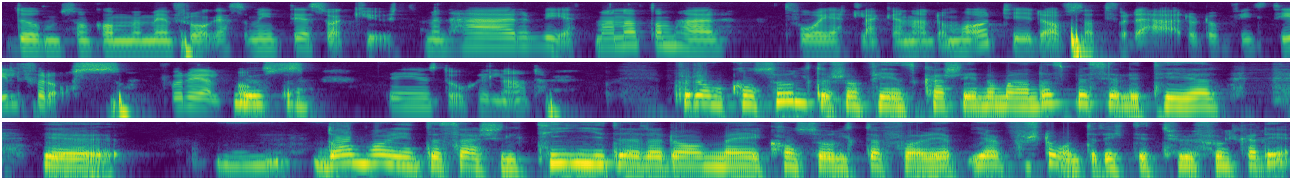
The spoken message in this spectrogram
dum som kommer med en fråga som inte är så akut. Men här vet man att de här två hjärtläkarna, de har tid avsatt för det här och de finns till för oss, för att hjälpa Just oss. det. Det är en stor skillnad. För de konsulter som finns kanske inom andra specialiteter, eh, de har inte särskild tid eller de är konsulter för, jag, jag förstår inte riktigt, hur funkar det?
